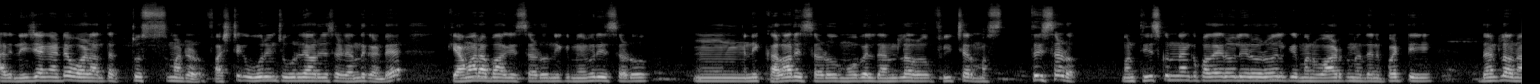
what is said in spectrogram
అది నిజంగా అంటే వాడు అంత టుస్ అంటాడు. ఫస్ట్కి ఊరించి ఊరి ఎవరు చేస్తాడు. ఎందుకంటే కెమెరా బాగా ఇస్తాడు నీకు మెమరీ ఇస్తాడు నీకు కలర్ ఇస్తాడు మొబైల్ దాంట్లో ఫీచర్ మస్తు ఇస్తాడు. మనం తీసుకున్నాక పదహైదు రోజులు ఇరవై రోజులకి మనం వాడుకున్న దాన్ని బట్టి దాంట్లోన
